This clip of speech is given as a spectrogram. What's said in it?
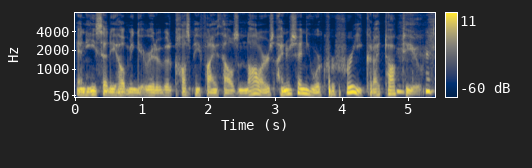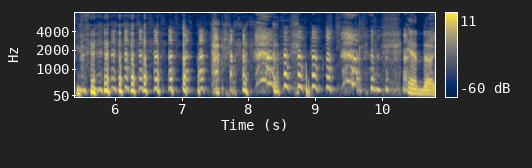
and he said he helped me get rid of it. It cost me five thousand dollars. I understand you work for free. Could I talk to you? and uh,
